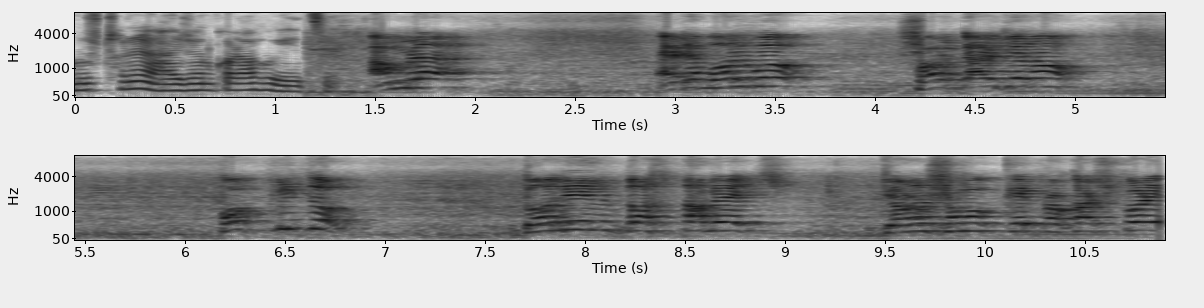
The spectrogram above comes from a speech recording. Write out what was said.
অনুষ্ঠানের আয়োজন করা হয়েছে। আমরা এটা বলব, সরকার যেন প্রকৃত দলিল, দস্তাবেজ জনসমক্ষে প্রকাশ করে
